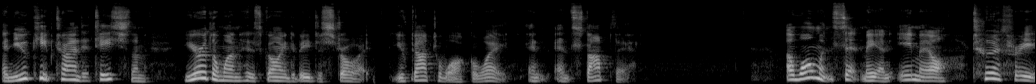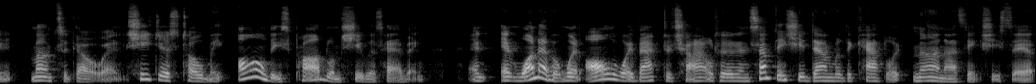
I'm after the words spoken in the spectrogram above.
and you keep trying to teach them, you're the one who's going to be destroyed. You've got to walk away and, and stop that. A woman sent me an email two or three months ago, and she just told me all these problems she was having. And, and one of them went all the way back to childhood and something she'd done with a Catholic nun, I think she said.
